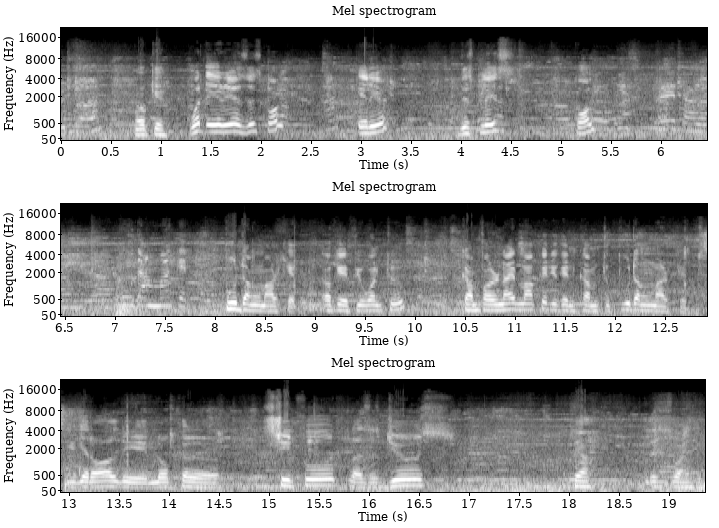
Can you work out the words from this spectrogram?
Okay, what area is this called? Area? This place called? This bread, uh, uh, Udang Market. Pudang Market. Okay, if you want to come for a night market, you can come to Pudang Market. You get all the local street food plus the juice. Yeah, this is one thing.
